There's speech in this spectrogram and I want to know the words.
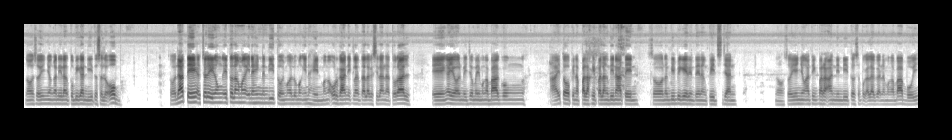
No, so yun yung kanilang tubigan dito sa loob. So dati, actually, nung ito lang mga inahing nandito, yung mga lumang inahin, mga organic lang talaga sila, natural. Eh ngayon, medyo may mga bagong, ah, ito, pinapalaki pa lang din natin. So nagbibigay rin tayo ng feeds dyan. No, so yan yung ating paraan din dito sa pag-alaga ng mga baboy.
